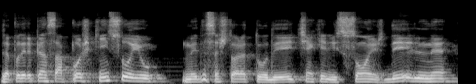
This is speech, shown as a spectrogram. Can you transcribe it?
Você poderia pensar, poxa, quem sou eu no meio dessa história toda? E ele tinha aqueles sonhos dele, né?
